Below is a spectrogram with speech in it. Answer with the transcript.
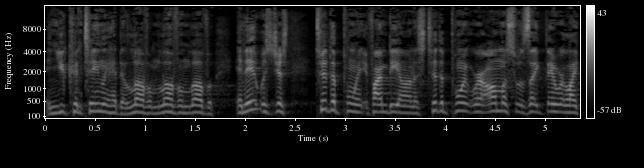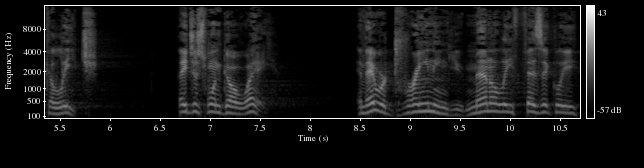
and you continually had to love them, love them, love them? And it was just to the point, if I'm being honest, to the point where almost was like they were like a leech. They just wouldn't go away. And they were draining you mentally, physically,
